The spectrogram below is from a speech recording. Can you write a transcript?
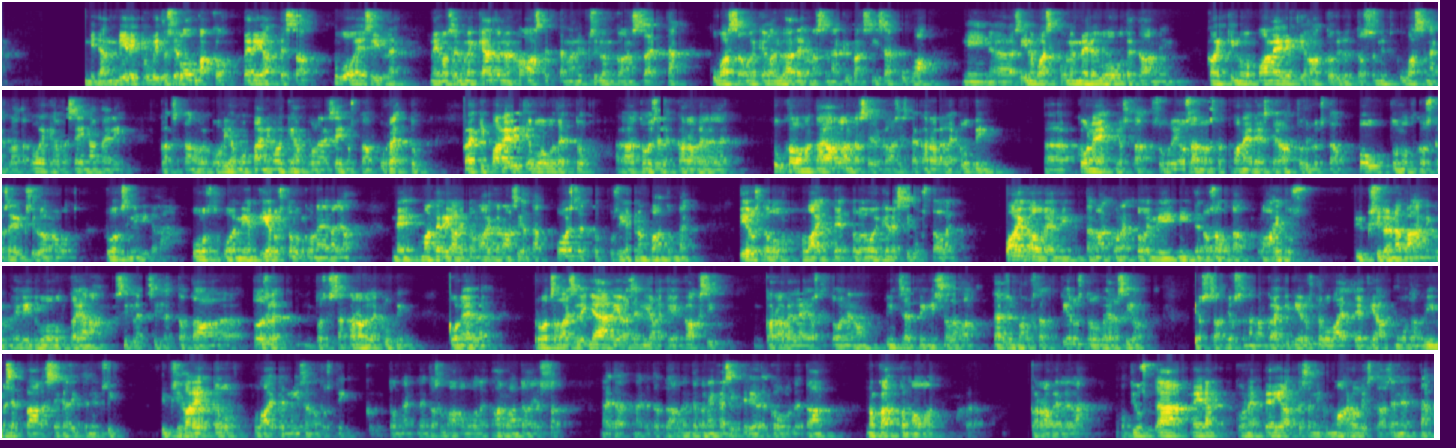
mitä mielikuvitus ja lompakko periaatteessa tuo esille. Meillä on semmoinen käytännön haaste tämän yksilön kanssa, että kuvassa oikealla yläreunassa näkyvä sisäkuva, niin siinä vaiheessa kun ne meille luovutetaan, niin kaikki nuo paneelit ja hattuhyllyt tuossa nyt kuvassa näkyvältä oikealta seinältä, eli katsotaan ohjaamon päin, niin oikean puolen seinusta on purettu kaikki paneelit ja luovutettu toiselle karavellelle Tukholman tai Arlandassa, joka on siis tämä Caravelle Clubin kone, josta suuri osa noista paneeleista ja hattuhyllystä on pouttunut, koska se yksilö on ollut Ruotsin puolustusvoimien tiedustelukoneena ja ne materiaalit on aikanaan sieltä poistettu, kun siihen on pantu ne tiedustelulaitteet tuolle oikealle sivustalle paikalleen, niin tämä kone toimii niiden osalta lahjoitus yksilönä vähän niin kuin elinluovuttajana sille, sille tota, toiselle tosissaan Karavelle klubin koneelle. Ruotsalaisille jää vielä sen jälkeen kaksi Karavelle, josta toinen on Linköpingissä oleva täysin varusteltu tiedusteluversio, jossa, jossa nämä kaikki tiedustelulaitteet ja muut on viimeisen päälle sekä sitten yksi, yksi harjoittelulaite niin sanotusti tuonne lentoaseman alueelle Arlandaan, jossa näitä, näitä tota, lentokoneen käsittelijöitä koulutetaan nokattomalla karavellella. Mutta just tämä meidän kone periaatteessa niin mahdollistaa sen, että,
